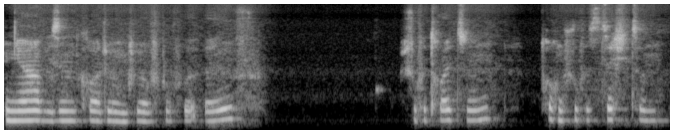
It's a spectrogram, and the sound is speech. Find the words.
Ja, wir sind gerade irgendwie auf Stufe 11. Stufe 13. Wir brauchen Stufe 16.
